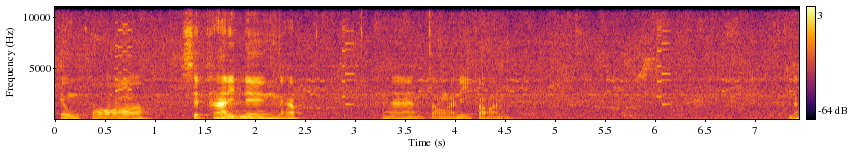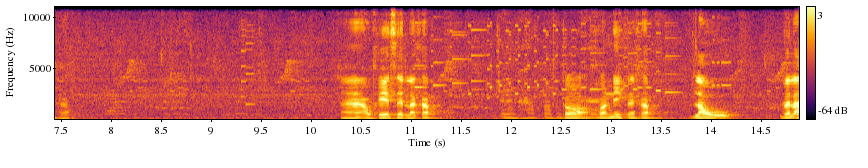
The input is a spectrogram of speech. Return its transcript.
เดี๋ยวผมขอเซตท่านิดนึงนะครับ อ่าต้องอันนี้ก่อนนะครับอ่าโอเคเสร็จแล้วครับ เชิญครับขอบณก็นะคอนเน็กนะครับ เราเวลา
